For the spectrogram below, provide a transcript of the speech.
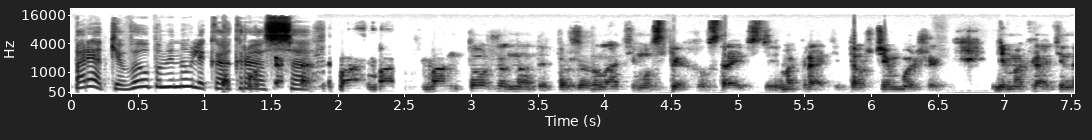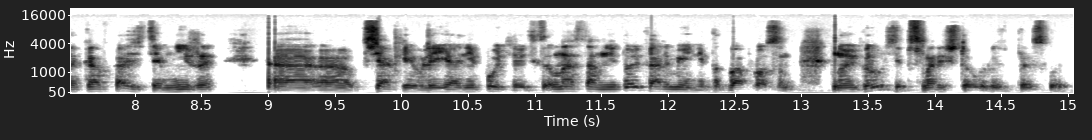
порядки. Вы упомянули как раз вам тоже надо пожелать им успеха в строительстве демократии, потому что чем больше демократии на Кавказе, тем ниже э, всякое влияние Путина. Ведь у нас там не только Армения под вопросом, но и Грузия. Посмотрите, что в Грузии происходит.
